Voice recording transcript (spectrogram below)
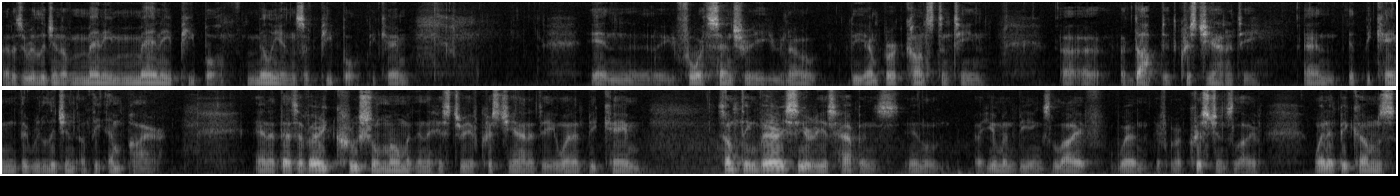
That is a religion of many, many people, millions of people became. In the fourth century, you know, the Emperor Constantine uh, uh, adopted Christianity, and it became the religion of the empire. And that's a very crucial moment in the history of Christianity when it became something very serious happens in a human being's life, when, if, a Christian's life, when it becomes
